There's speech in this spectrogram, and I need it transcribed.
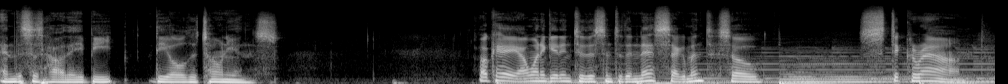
and this is how they beat the Old Etonians. Okay, I want to get into this into the next segment, so stick around.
